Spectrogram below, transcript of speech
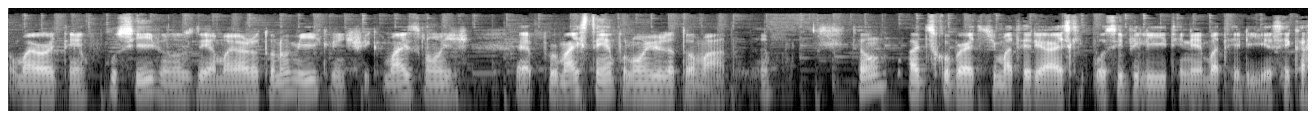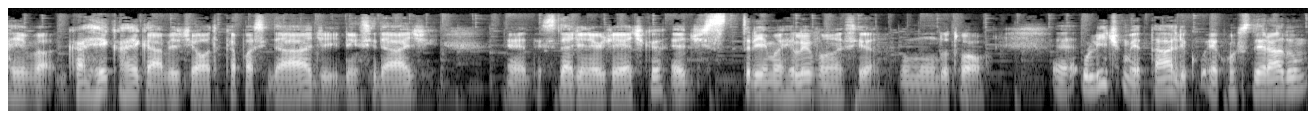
o maior tempo possível, nos dê a maior autonomia, que a gente fique mais longe, é, por mais tempo longe da tomada. Né? Então, a descoberta de materiais que possibilitem né, baterias recarregáveis de alta capacidade e densidade, é, densidade energética, é de extrema relevância no mundo atual. É, o lítio metálico é considerado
